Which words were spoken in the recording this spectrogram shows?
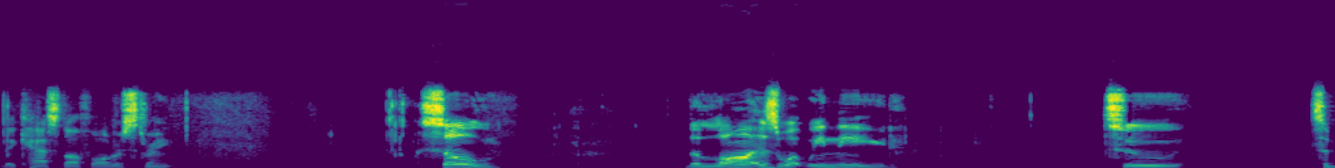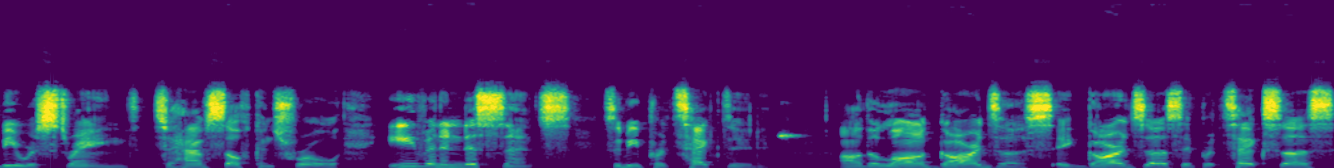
they cast off all restraint. So, the law is what we need to to be restrained, to have self-control, even in this sense, to be protected uh, the law guards us. It guards us. It protects us.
